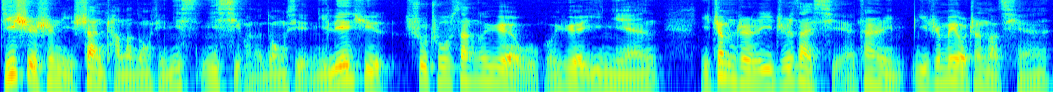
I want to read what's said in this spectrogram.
即使是你擅长的东西，你你喜欢的东西，你连续输出三个月、五个月、一年，你这么着一直在写，但是你一直没有挣到钱，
